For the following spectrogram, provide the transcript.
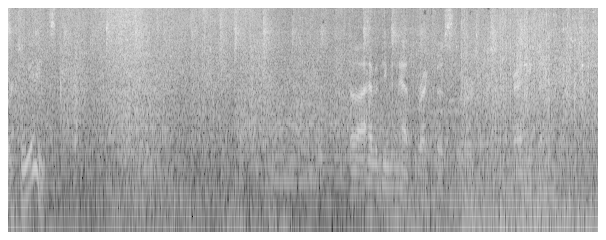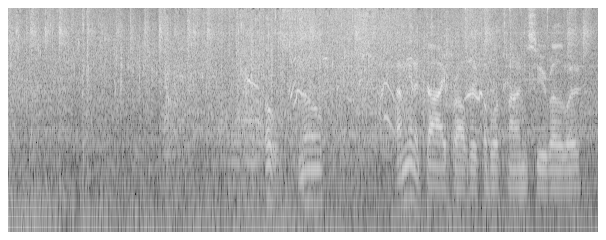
"Where's some games?" Uh, I haven't even had breakfast or, or anything. Oh no! I'm gonna die probably a couple of times here, by the way.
